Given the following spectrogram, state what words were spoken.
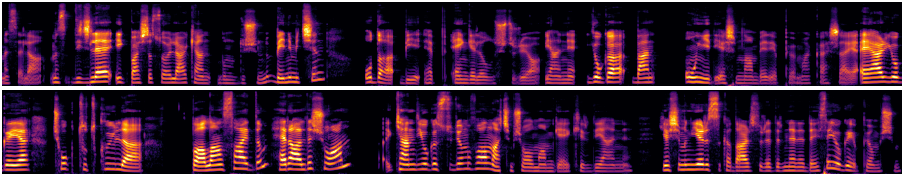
mesela. Mesela Dicle ilk başta söylerken bunu düşündüm. Benim için o da bir hep engel oluşturuyor. Yani yoga ben 17 yaşımdan beri yapıyorum arkadaşlar. Ya Eğer yogaya çok tutkuyla bağlansaydım herhalde şu an kendi yoga stüdyomu falan açmış olmam gerekirdi yani. Yaşımın yarısı kadar süredir neredeyse yoga yapıyormuşum.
